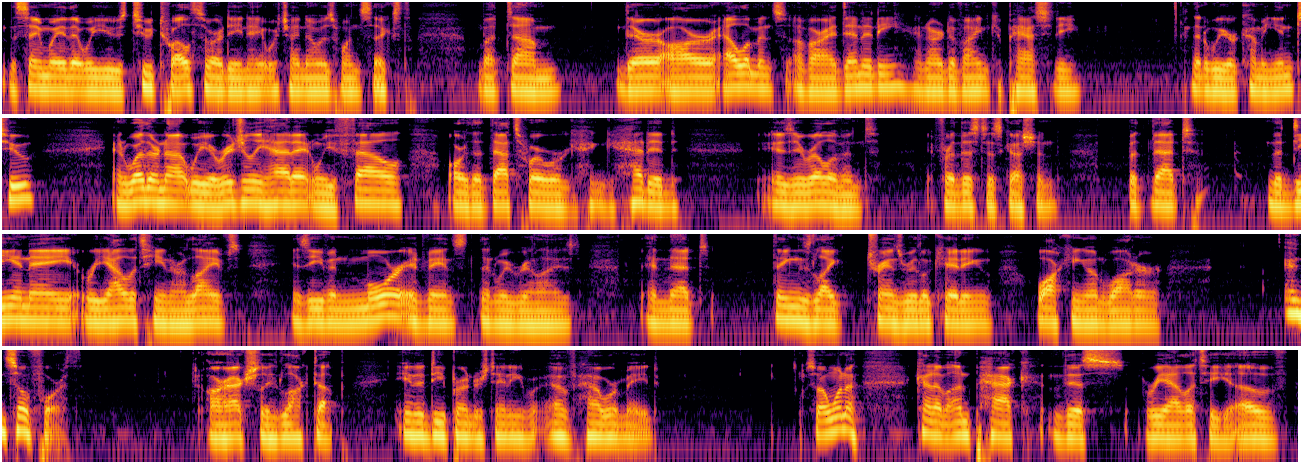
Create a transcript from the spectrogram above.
the same way that we use two twelfths of our DNA, which I know is one sixth, but um, there are elements of our identity and our divine capacity that we are coming into, and whether or not we originally had it and we fell, or that that's where we're headed, is irrelevant for this discussion. But that the DNA reality in our lives is even more advanced than we realized, and that things like trans relocating, walking on water, and so forth are actually locked up in a deeper understanding of how we're made. So I want to kind of unpack this reality of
